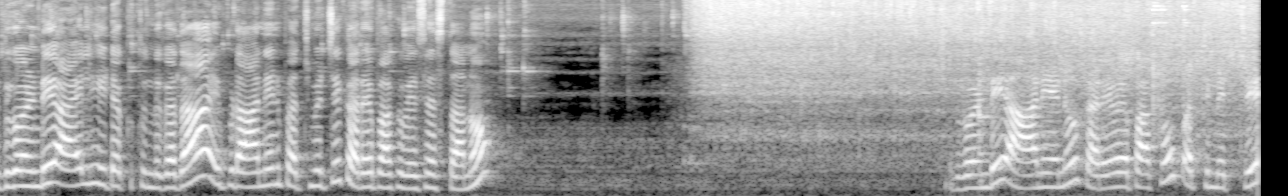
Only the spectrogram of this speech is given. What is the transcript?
ఇదిగోండి ఆయిల్ హీట్ ఎక్కుతుంది కదా. ఇప్పుడు ఆనియన్ పచ్చిమిర్చి కరివేపాకు వేసేస్తాను. ఇదిగోండి ఆనియన్ కరివేపాకు పచ్చిమిర్చి.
